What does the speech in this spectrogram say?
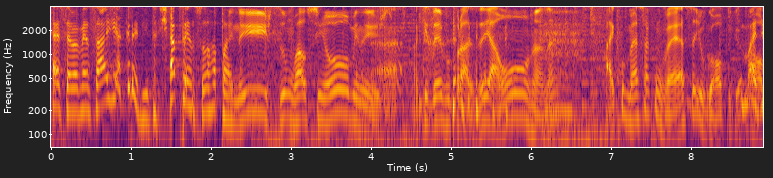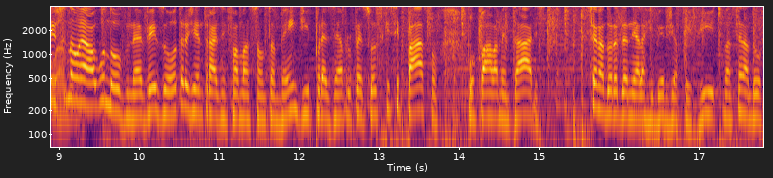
Recebe a mensagem e acredita. Já pensou, rapaz? Ministro, um ao senhor, ministro. Aqui devo o prazer e a honra, né? Aí começa a conversa e o golpe. Mas isso não é algo novo, né? Vez ou outra a gente traz informação também de, por exemplo, pessoas que se passam por parlamentares. Senadora Daniela Ribeiro já foi vítima, senador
